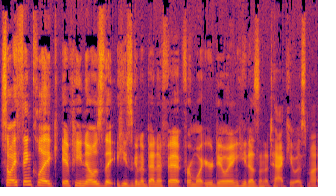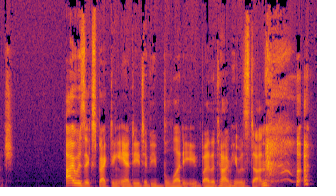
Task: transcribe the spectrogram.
So I think like if he knows that he's going to benefit from what you're doing, he doesn't attack you as much. I was expecting Andy to be bloody by the time he was done.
